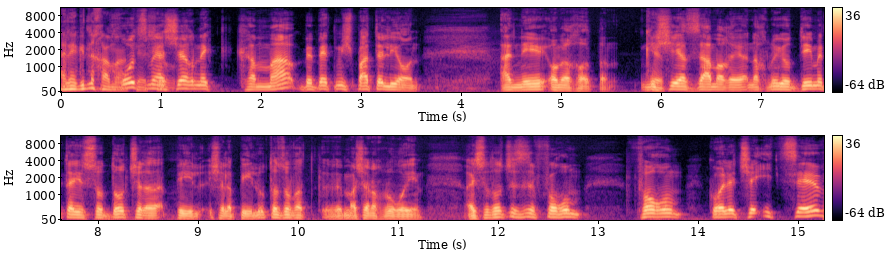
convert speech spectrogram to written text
אני אגיד לך מה הקשר. חוץ מאשר נקמה בבית משפט עליון. אני אומר לך עוד פעם, מי שיזם הרי, אנחנו יודעים את היסודות של, הפעיל, של הפעילות הזו ומה שאנחנו רואים. היסודות של זה פורום, פורום קהלת שעיצב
